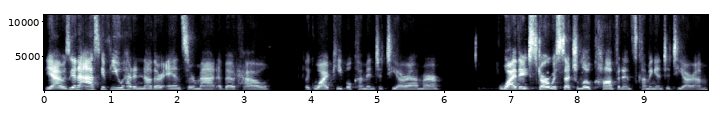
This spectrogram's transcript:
Yeah, I was going to ask if you had another answer, Matt, about how like why people come into TRM or why they start with such low confidence coming into TRM?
